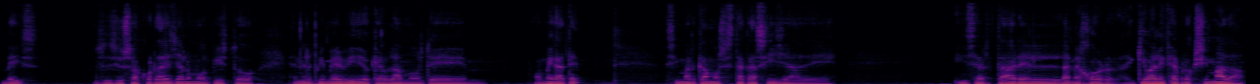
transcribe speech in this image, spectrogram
¿Veis? No sé si os acordáis, ya lo hemos visto en el primer vídeo que hablamos de Omega T. si marcamos esta casilla de insertar la mejor equivalencia aproximada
